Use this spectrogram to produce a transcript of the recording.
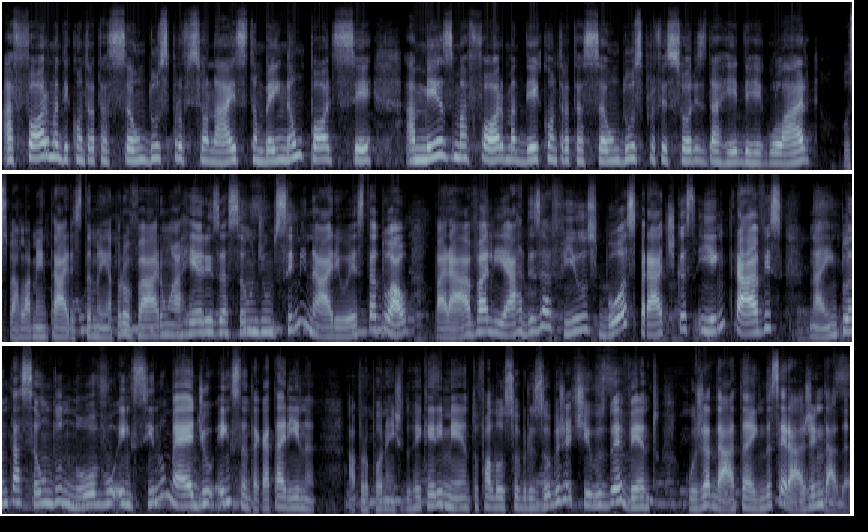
A forma de contratação dos profissionais também não pode ser a mesma forma de contratação dos professores da rede regular. Os parlamentares também aprovaram a realização de um seminário estadual para avaliar desafios, boas práticas e entraves na implantação do novo ensino médio em Santa Catarina. A proponente do requerimento falou sobre os objetivos do evento, cuja data ainda será agendada.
